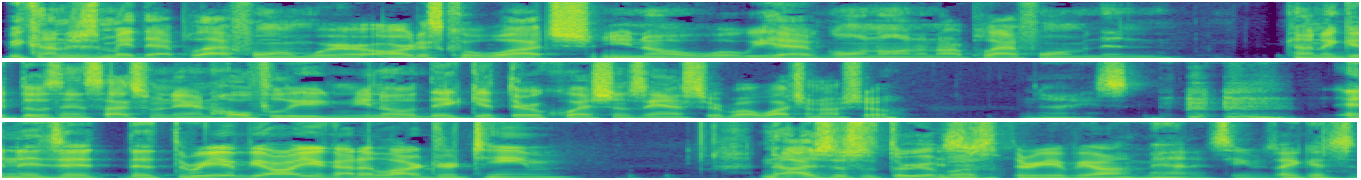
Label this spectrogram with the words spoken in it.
we kind of just made that platform where artists could watch, you know, what we have going on in our platform, and then kind of get those insights from there, and hopefully, you know, they get their questions answered by watching our show. Nice. and is it the three of y'all? You got a larger team? No, it's just the three of Is us it three of y'all? Man, it seems like it's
